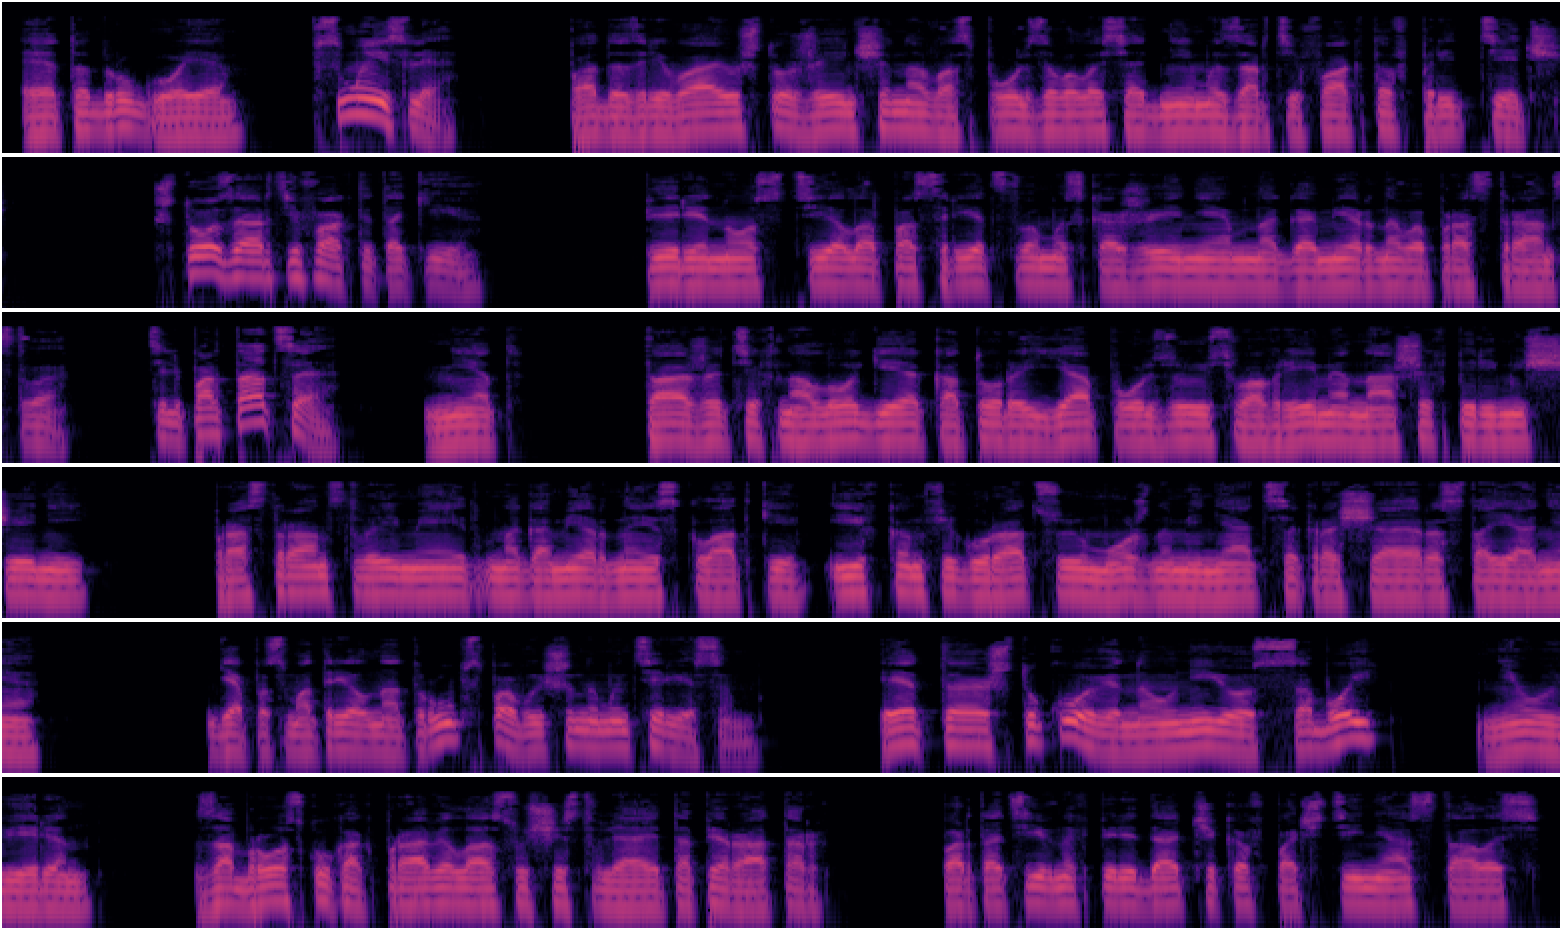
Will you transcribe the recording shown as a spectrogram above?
Это другое. В смысле? Подозреваю, что женщина воспользовалась одним из артефактов предтеч. Что за артефакты такие? Перенос тела посредством искажения многомерного пространства. Телепортация? Нет. Та же технология, которой я пользуюсь во время наших перемещений. Пространство имеет многомерные складки, их конфигурацию можно менять, сокращая расстояние. Я посмотрел на труп с повышенным интересом. «Эта штуковина у нее с собой?» «Не уверен. Заброску, как правило, осуществляет оператор. Портативных передатчиков почти не осталось.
